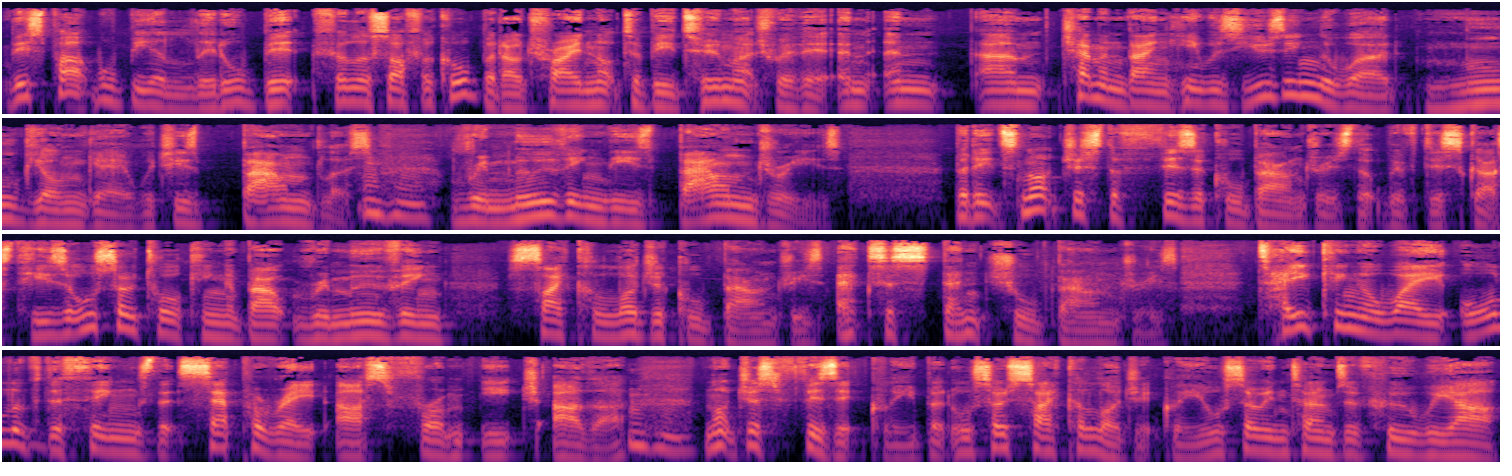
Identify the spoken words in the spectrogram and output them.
This part will be a little bit philosophical, but I'll try not to be too much with it. And and um, Chairman Bang, he was using the word mugyongge, which is boundless, mm-hmm. removing these boundaries. But it's not just the physical boundaries that we've discussed. He's also talking about removing psychological boundaries, existential boundaries, taking away all of the things that separate us from each other, mm-hmm. not just physically, but also psychologically, also in terms of who we are,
